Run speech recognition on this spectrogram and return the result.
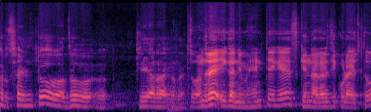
ಪರ್ಸೆಂಟು ಅದು ಕ್ಲಿಯರ್ ಆಗಿದೆ. ಅಂದ್ರೆ ಈಗ ನಿಮ್ಮ ಹೆಂಡತಿಗೆ ಸ್ಕಿನ್ ಅಲರ್ಜಿ ಕೂಡ ಇತ್ತು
